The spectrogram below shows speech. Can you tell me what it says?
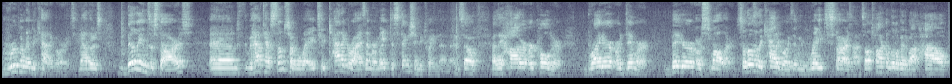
group them into categories. Now there's billions of stars and we have to have some sort of way to categorize them or make distinction between them. And so, are they hotter or colder, brighter or dimmer, bigger or smaller? So those are the categories that we rate stars on. So I'll talk a little bit about how,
